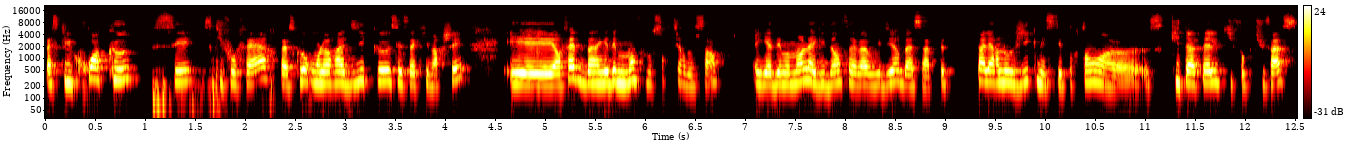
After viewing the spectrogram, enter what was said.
parce qu'ils croient que c'est ce qu'il faut faire, parce qu'on leur a dit que c'est ça qui marchait. Et en fait, ben, il y a des moments, il faut sortir de ça. Et il y a des moments, la guidance, elle va vous dire, ben, ça n'a peut-être pas l'air logique, mais c'est pourtant euh, ce qui t'appelle qu'il faut que tu fasses,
